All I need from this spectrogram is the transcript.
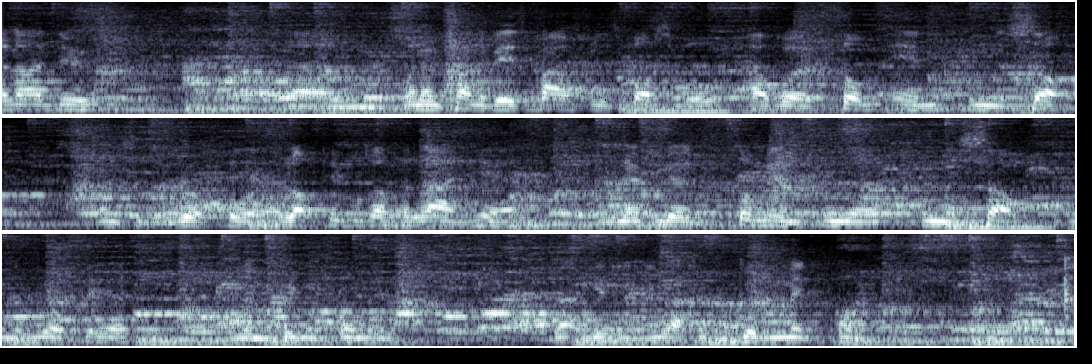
when I do, um, when I'm trying to be as powerful as possible, I will thumb in from the sock onto the rough here. A lot of people got the line here. You know, if you go thumb in from the from the sock and the rough here, and then bring your thumb in, that gives you like a good midpoint.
